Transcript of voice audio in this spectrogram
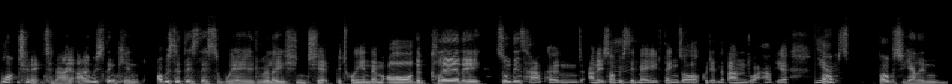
watching it tonight, I was thinking, obviously there's this weird relationship between them, or they've clearly something's happened and it's obviously Mm. made things awkward in the band, what have you. yeah Bob's Bob's yelling,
